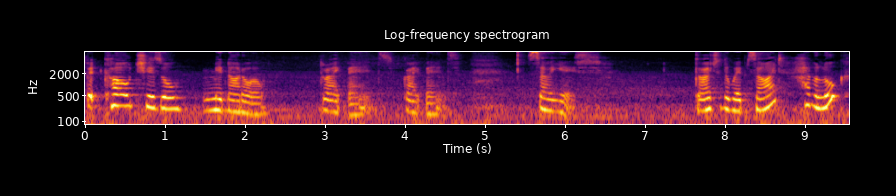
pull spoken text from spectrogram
But Cold Chisel Midnight Oil great bands great bands so yes go to the website have a look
